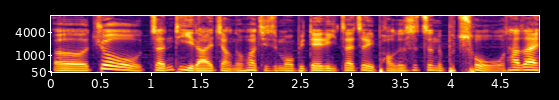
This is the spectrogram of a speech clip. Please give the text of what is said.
呃，就整体来讲的话，其实 Moby Daily 在这里跑的是真的不错哦。他在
